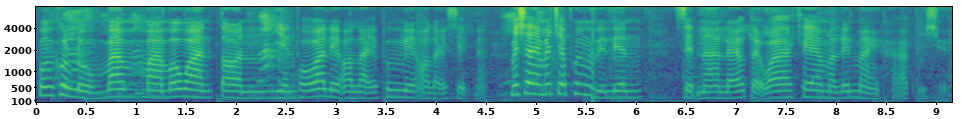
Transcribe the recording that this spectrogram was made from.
เพิ่งขุดหลุมมามาเมื่อวานตอนเย็นเพราะว่าเรียนออนไลน์เพิ่งเรียนออนไลน์เสร็จนะไม่ใช่ไม่ใช่เพิ่งเรียน เสร็จนานแล้วแต่ว่าแค่มาเล่นใหม่ครับเฉย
